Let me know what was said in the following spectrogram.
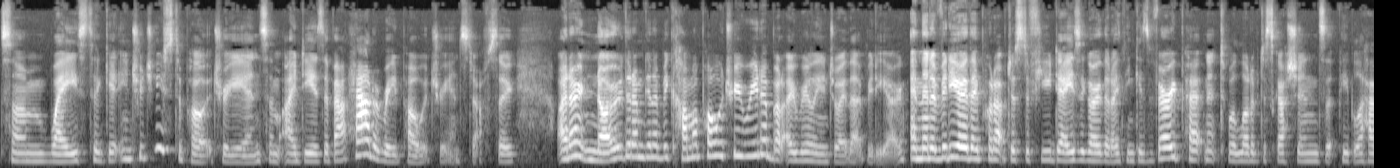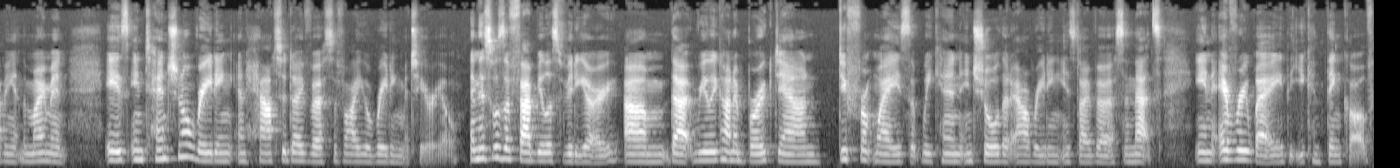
some ways to get introduced to poetry and some ideas about how to read poetry and stuff. So I don't know that I'm going to become a poetry reader, but I really enjoy that video. And then a video they put up just a few days ago that I think is very pertinent to a lot of discussions that people are having at the moment is intentional reading and how to diversify your reading material. And this was a fabulous video um, that really kind of broke down different ways that we can ensure that our reading is diverse and that's in every way that you can think of.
